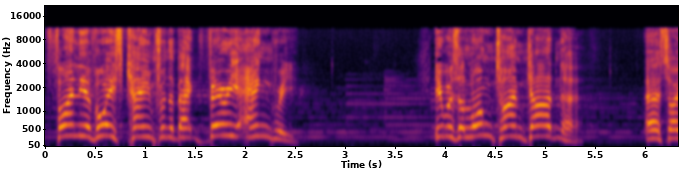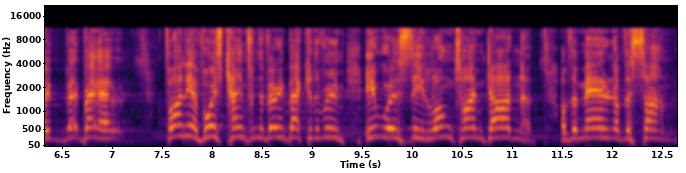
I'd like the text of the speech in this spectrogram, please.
Finally, a voice came from the back, very angry. It was a long-time gardener. Uh, sorry, uh, finally, a voice came from the very back of the room. It was the long-time gardener of the man of the son.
